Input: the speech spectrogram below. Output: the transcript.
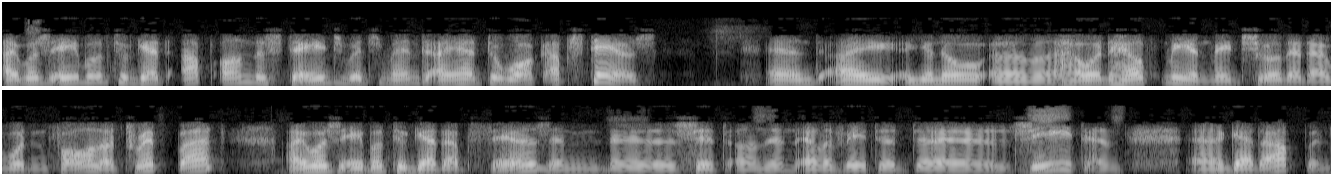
I was able to get up on the stage, which meant I had to walk upstairs. And I, you know, um, Howard helped me and made sure that I wouldn't fall or trip, but I was able to get upstairs and uh, sit on an elevated uh, seat and uh, get up and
